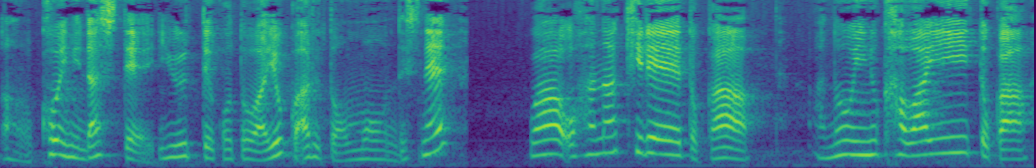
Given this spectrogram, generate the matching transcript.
あの声に出して言うってことはよくあると思うんですね。わあ、お花綺麗とか、あの犬可愛いとか、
